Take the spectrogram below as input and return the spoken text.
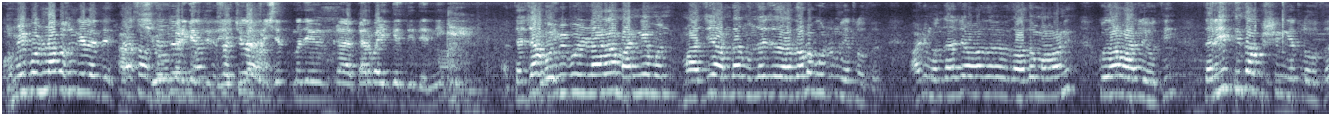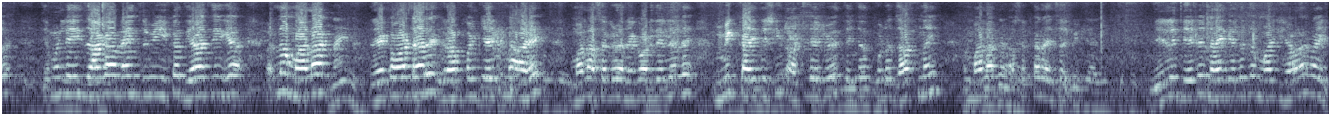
भूमिपूजनापासून गेले ते. त्या संस्थेचे माजी सचिव आहे. मध्ये कारवाई केली त्यांनी? त्याच्या भूमिपूजनाला मान्य मन- माजी आमदार मुंजाच्या जाधवला बोलून घेतलं होतं. आणि मुंजाच्या जाधव मामाने कुदा मारली होती? तरीही तिथं ऑप्शन घेतलं होतं. ते म्हणले ही जागा नाही तुम्ही विकत घ्या ती घ्या. म्हटलं मला रेकॉर्ड आहे ग्रामपंचायतीनं आहे. मला सगळं रेकॉर्ड दिलेलं आहे. मी कायदेशीर असल्याशिवाय त्याच्यात पुढं जात नाही. मला असं करायचं दिले दिले नाही दिलं तर माझी शाळा राहील.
